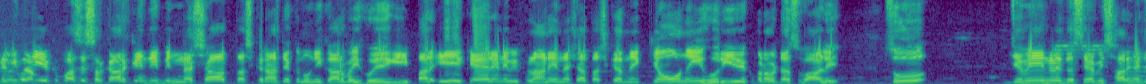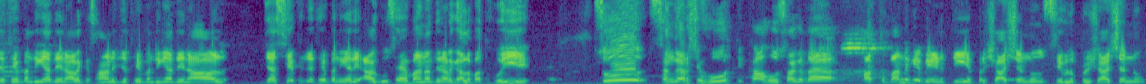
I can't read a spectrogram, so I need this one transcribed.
ਬਿਲਕੁਲ ਜੀ, ਇੱਕ ਪਾਸੇ ਸਰਕਾਰ ਕਹਿੰਦੀ ਵੀ ਨਸ਼ਾ ਤਸਕਰਾਂ ਤੇ ਕਾਨੂੰਨੀ ਕਾਰਵਾਈ ਹੋਏਗੀ, ਪਰ ਇਹ ਕਹਿ ਰਹੇ ਨੇ ਵੀ ਫਲਾਣੇ ਨਸ਼ਾ ਤਸਕਰ ਨੇ, ਕਿਉਂ ਨਹੀਂ ਹੋ ਰਹੀ ਇਹ? ਇੱਕ ਬੜਾ ਵੱਡਾ ਸਵਾਲ ਏ। ਸੋ ਜਿਵੇਂ ਇਹਨਾਂ ਨੇ ਦੱਸਿਆ ਵੀ ਸਾਰੀਆਂ ਜਥੇਬੰਦੀਆਂ ਦੇ ਨਾਲ, ਕਿਸਾਨ ਜਥੇਬੰਦੀਆਂ ਦੇ ਨਾਲ ਜਾਂ ਸਿੱਖ ਜਥੇਬੰਦੀਆਂ ਦੇ ਆਗੂ ਸਹਿਬਾਨਾਂ ਦੇ ਨਾਲ ਗੱਲਬਾਤ ਹੋਈ ਏ। ਸੋ ਸੰਘਰਸ਼ ਹੋਰ ਤਿੱਖਾ ਹੋ ਸਕਦਾ, ਹੱਥ ਬੰਨ੍ਹ ਕੇ ਬੇਨਤੀ ਹੈ ਪ੍ਰਸ਼ਾਸਨ ਨੂੰ, ਸਿਵਲ ਪ੍ਰਸ਼ਾਸਨ ਨੂੰ,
